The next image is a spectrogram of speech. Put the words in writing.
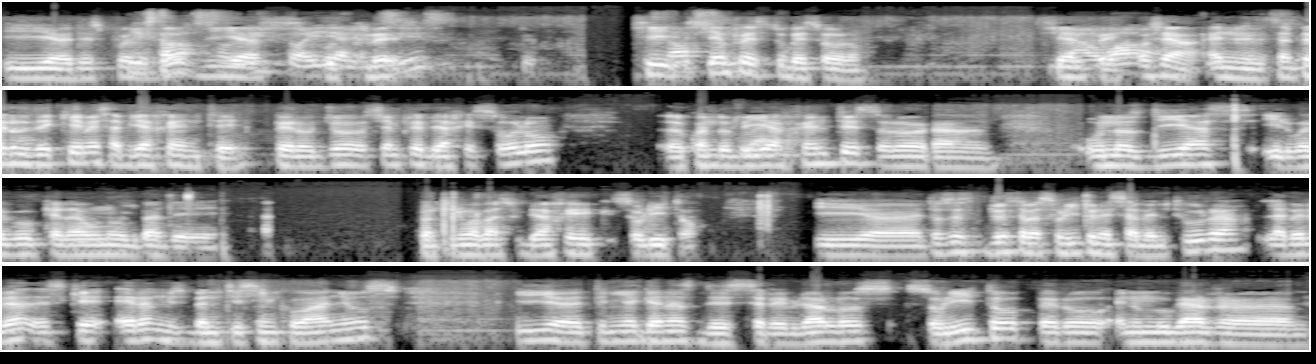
Y uh, después ¿Y dos días... ahí, Alexis? Sí, siempre estuve solo. Siempre. O sea, en el San Pedro de Quemes había gente, pero yo siempre viajé solo. Uh, cuando veía gente, solo unos días y luego cada uno iba de... continuaba su viaje solito. Y uh, entonces yo estaba solito en esa aventura. La verdad es que eran mis 25 años y uh, tenía ganas de celebrarlos solito, pero en un lugar uh,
